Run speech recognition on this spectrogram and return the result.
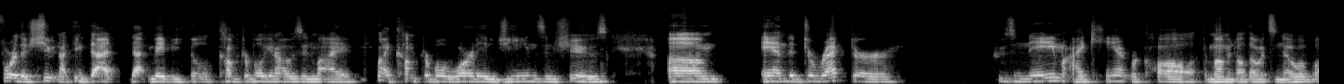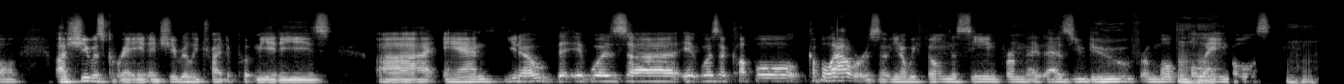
for the shoot. And I think that that made me feel comfortable. You know, I was in my my comfortable worn in jeans and shoes. Um, and the director, whose name I can't recall at the moment, although it's knowable, uh, she was great and she really tried to put me at ease. Uh, and you know, it was uh, it was a couple couple hours. You know, we filmed the scene from as you do from multiple Mhm. angles, Mhm.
